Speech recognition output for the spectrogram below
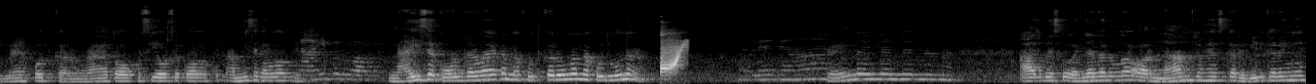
मैं खुद करूँगा तो किसी और से कौन अम्मी से करवाओगे नाई से कौन करवाएगा? मैं खुद करूँगा मैं खुद हूँ ना। नहीं नहीं नहीं नहीं नहीं आज मैं इसको गंजा करूँगा और नाम जो है इसका रिवील करेंगे।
